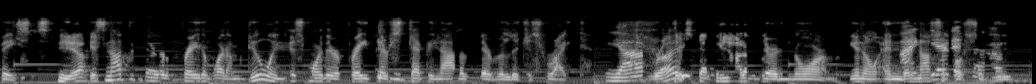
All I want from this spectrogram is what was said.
faces. Yeah. It's not that they're afraid of what I'm doing; it's more they're afraid they're mm-hmm. stepping out of their religious right. Yeah. Right. They're stepping out of their norm, you know, and they're I not get it, supposed to though. be.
